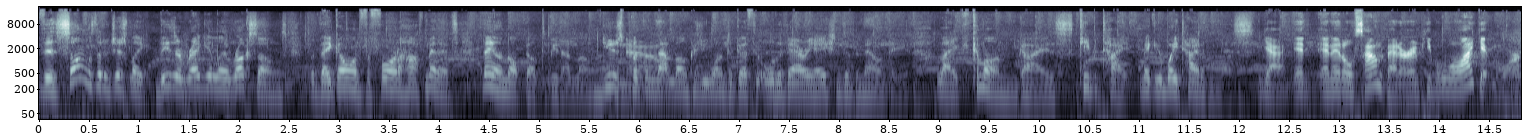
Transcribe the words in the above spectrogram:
the songs that are just like these are regular rock songs, but they go on for four and a half minutes. They are not built to be that long. You just put them that long because you wanted to go through all the variations of the melody. Like, come on, guys, keep it tight. Make it way tighter than this. Yeah, it, and it'll sound better, and people will like it more.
